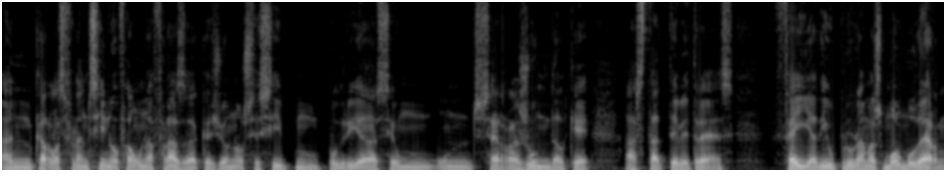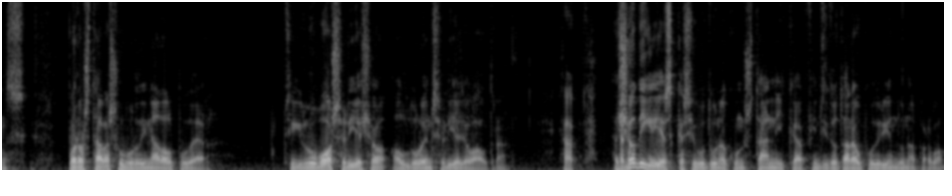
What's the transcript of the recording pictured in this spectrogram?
En Carles Francino fa una frase que jo no sé si mm, podria ser un, un cert resum del que ha estat TV3. Feia, diu, programes molt moderns, però estava subordinada al poder. O sigui, el bo seria això, el dolent seria allò altre. Clar. Això diries que ha sigut una constant i que fins i tot ara ho podrien donar per bo?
